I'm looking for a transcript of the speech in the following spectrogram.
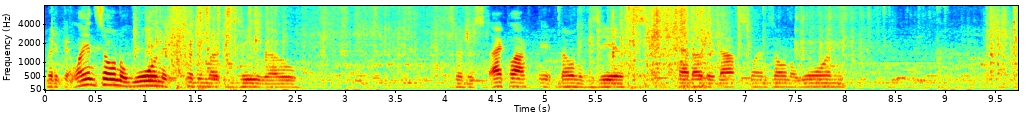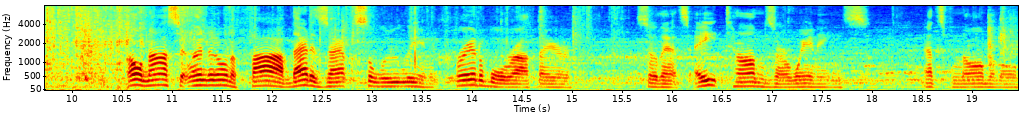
But if it lands on a 1, it's pretty much 0. So just act like it don't exist. That other dice lands on a 1. Oh, nice. It landed on a 5. That is absolutely incredible right there. So that's 8 times our winnings. That's phenomenal.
